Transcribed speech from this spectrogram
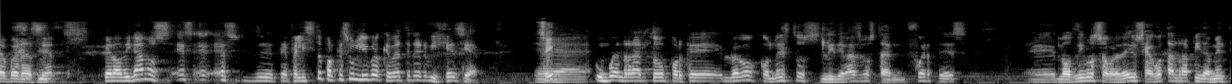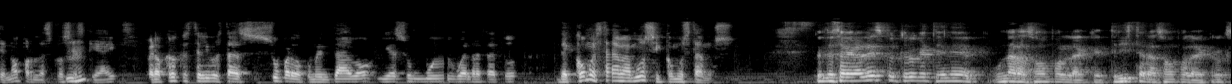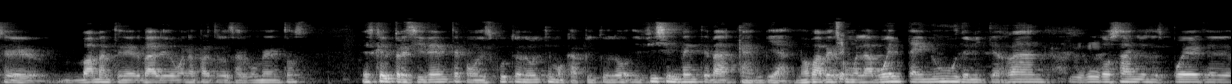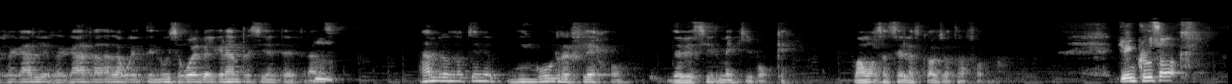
Puede hacer. Pero digamos, es, es- te felicito porque es un libro que va a tener vigencia. Sí. Eh, un buen rato, porque luego con estos liderazgos tan fuertes, eh, los libros sobre ellos se agotan rápidamente, ¿no? Por las cosas que hay. Pero creo que este libro está súper documentado y es un muy buen retrato de cómo estábamos y cómo estamos. Pues les agradezco, creo que tiene una razón por la que, triste razón por la que creo que se va a mantener válido buena parte de los argumentos, es que el presidente, como discuto en el último capítulo, difícilmente va a cambiar, no va a haber como la vuelta en U de Mitterrand, dos años después de regarle y regarla, da la vuelta en U y se vuelve el gran presidente de Francia. AMLO no tiene ningún reflejo de decir me equivoqué. Vamos a hacer las cosas de otra forma. Yo incluso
